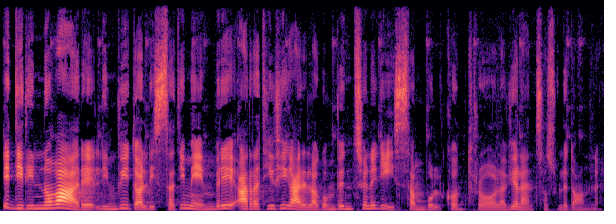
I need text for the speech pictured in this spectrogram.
e di rinnovare l'invito agli Stati membri a ratificare la Convenzione di Istanbul contro la violenza sulle donne.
